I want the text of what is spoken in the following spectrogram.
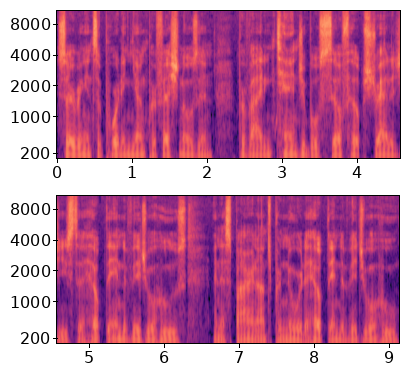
serving and supporting young professionals and providing tangible self help strategies to help the individual who's an aspiring entrepreneur, to help the individual who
